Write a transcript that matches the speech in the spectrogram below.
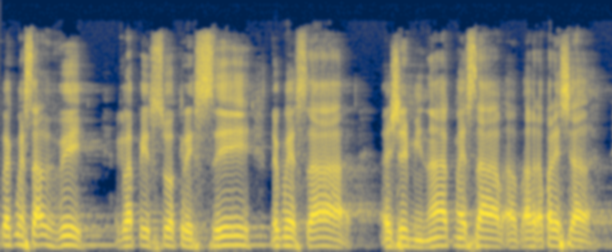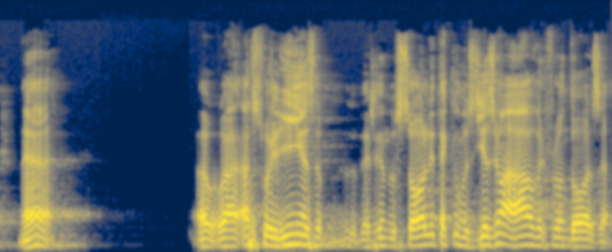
Vai começar a ver aquela pessoa crescer, vai começar a germinar, começar a aparecer né, as folhinhas descendo do solo, e daqui uns dias uma árvore frondosa.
